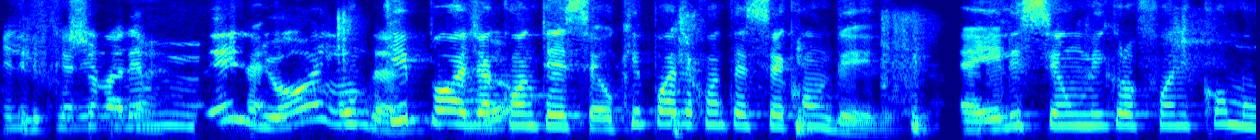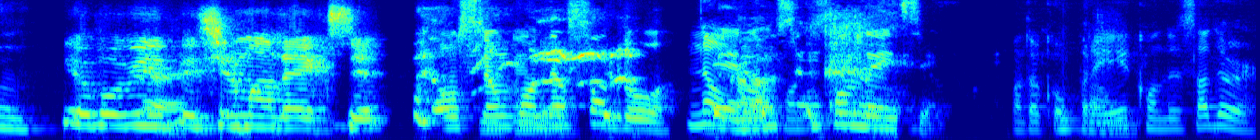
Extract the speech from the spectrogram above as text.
ele, ficaria funcionaria melhor. melhor, O ainda. que pode entendeu? acontecer? O que pode acontecer com o dele? É ele ser um microfone comum. Eu vou me É. investir numa Alexia. Não ser um condensador. Não, é, não, não ser um condensador. Quando eu comprei, é Então. condensador.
